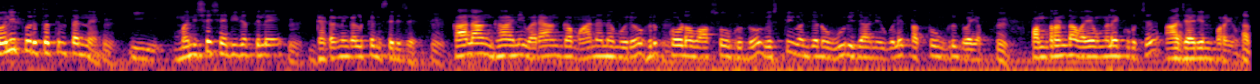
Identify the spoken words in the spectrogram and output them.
യോനിപ്പൊരുത്തത്തിൽ തന്നെ ഈ മനുഷ്യ ശരീരത്തിലെ ഘടനകൾക്കനുസരിച്ച് കാലാങ്കാനി വരാങ്ക മാനനമുരോ ഹൃത്കോട വാസോ ഹൃദോ വ്യസ്തിവ്യഞ്ജനോ ഊരുജാനുകളെ തത്വം ഹൃദ്വയം പന്ത്രണ്ട് അവയവങ്ങളെ കുറിച്ച് ആചാര്യൻ പറയുന്നു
